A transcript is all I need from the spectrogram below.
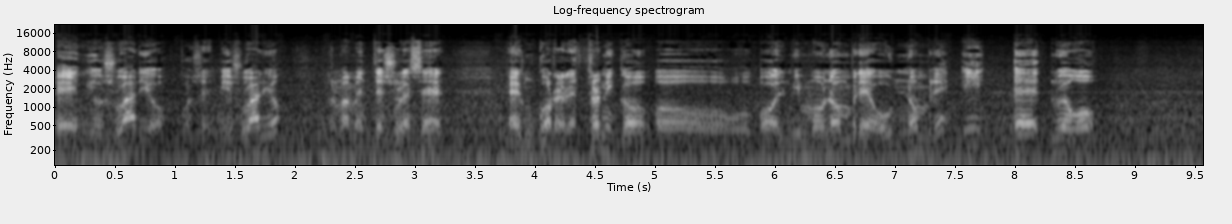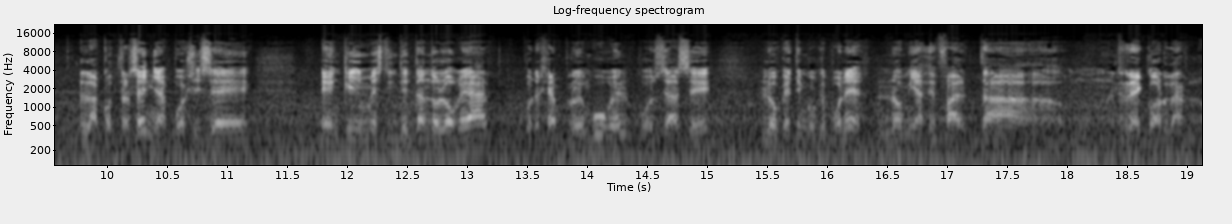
eh, mi usuario, pues es mi usuario, normalmente suele ser un correo electrónico o, el mismo nombre o un nombre y eh, luego la contraseña, pues si sé en qué me estoy intentando loguear, por ejemplo en Google, pues ya sé lo que tengo que poner, no me hace falta mm, recordarlo.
